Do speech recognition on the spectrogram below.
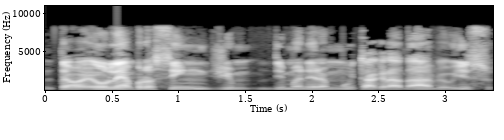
Então eu lembro assim de, de maneira muito agradável isso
